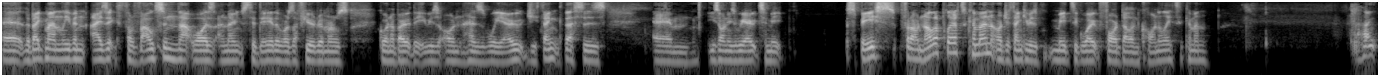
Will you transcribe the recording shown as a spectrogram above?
uh, the big man leaving, Isak Thorvaldsson. That was announced today. There was a few rumours going about that he was on his way out. Do you think this is um, he's on his way out to make space for another player to come in, or do you think he was made to go out for Dylan Connolly to come in? I think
